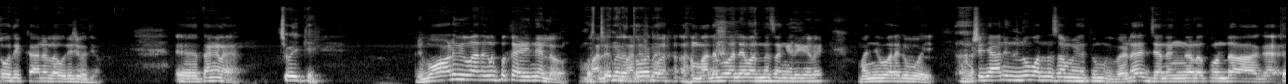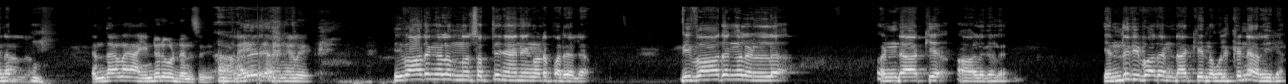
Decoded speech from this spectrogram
ചോദിക്കാനുള്ള ഒരു ചോദ്യം. തങ്ങളെ ചോദിക്കേ. ഒരുപാട് വിവാദങ്ങൾ ഇപ്പൊ കഴിഞ്ഞല്ലോ. മല പോലെ വന്ന സംഗതികൾ മഞ്ഞ് പോലൊക്കെ പോയി. പക്ഷെ ഞാൻ ഇന്ന് വന്ന സമയത്തും ഇവിടെ ജനങ്ങളെ കൊണ്ട് ആകെ എന്താണ് അതിന്റെ ഒരു ഗുഡൻസ് ജനങ്ങൾ. വിവാദങ്ങളൊന്നും സത്യം ഞാൻ നിങ്ങളോട് പറയല്ല. വിവാദങ്ങളുള്ള ഉണ്ടാക്കിയ ആളുകൾ എന്ത് വിവാദം ഉണ്ടാക്കിയെന്ന് ഓൽക്കന്നെ അറിയില്ല.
